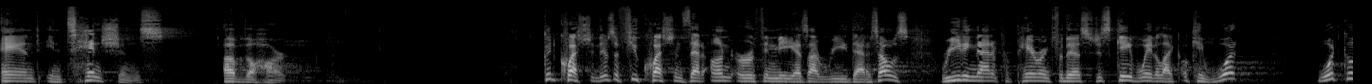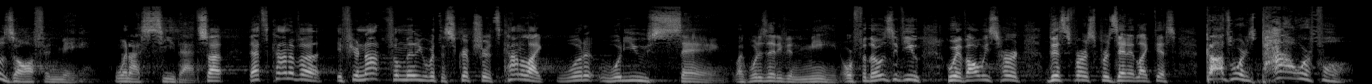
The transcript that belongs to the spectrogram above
and intentions of the heart? Good question. There's a few questions that unearth in me as I read that. As I was reading that and preparing for this, just gave way to like, okay, what, what goes off in me when I see that? So I, that's kind of a, if you're not familiar with the scripture, it's kind of like, what, what are you saying? Like, what does that even mean? Or for those of you who have always heard this verse presented like this God's word is powerful.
